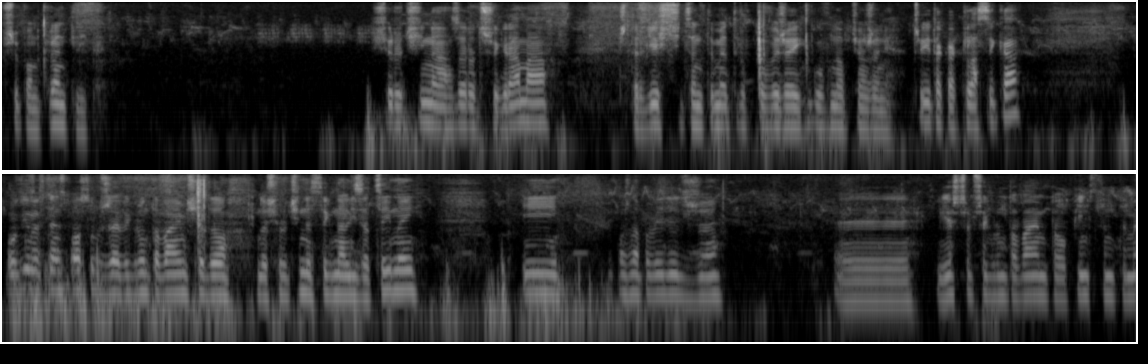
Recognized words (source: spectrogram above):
przypon krętlik śrucina 0,3 grama 40 cm powyżej główne obciążenie czyli taka klasyka łowimy w ten sposób, że wygruntowałem się do, do śruciny sygnalizacyjnej i można powiedzieć, że yy, jeszcze przegruntowałem to o 5 cm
